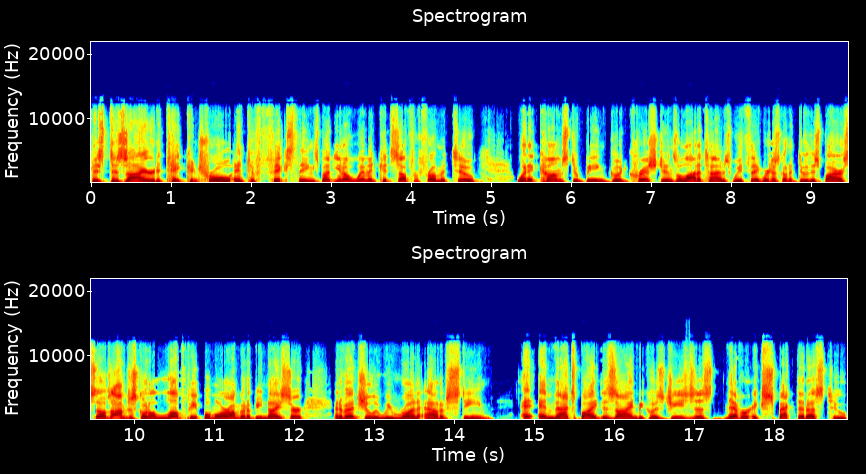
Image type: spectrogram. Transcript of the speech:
this desire to take control and to fix things but you know women could suffer from it too when it comes to being good Christians, a lot of times we think we're just going to do this by ourselves. I'm just going to love people more. I'm going to be nicer. And eventually we run out of steam. And, and, that's by design because Jesus never expected us to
